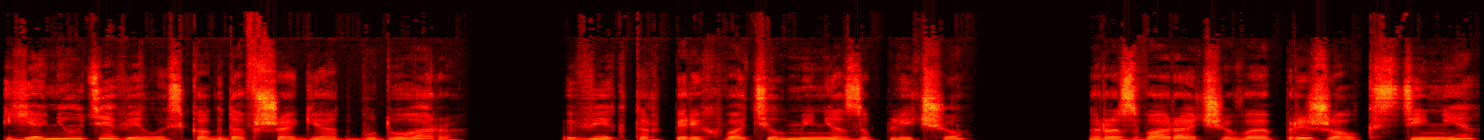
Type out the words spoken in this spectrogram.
Я не удивилась, когда в шаге от будуара Виктор перехватил меня за плечо, разворачивая, прижал к стене,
